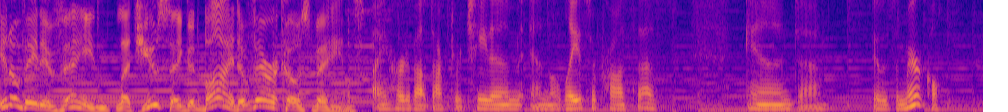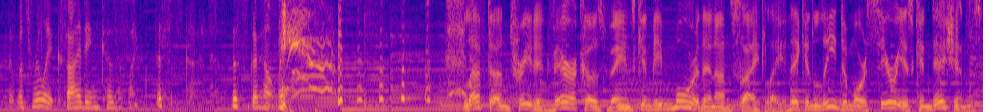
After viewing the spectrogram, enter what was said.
Innovative Vein lets you say goodbye to varicose veins. I heard about Dr. Cheatham and the laser process, and uh, it was a miracle. It was really exciting because it's like, this is gonna, this is gonna help me. Left untreated, varicose veins can be more than unsightly. They can lead to more serious conditions.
